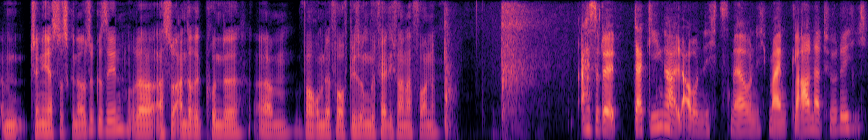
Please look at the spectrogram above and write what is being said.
Ähm, Jenny, hast du es genauso gesehen oder hast du andere Gründe, ähm, warum der VfB so ungefährlich war nach vorne? Also da, da ging halt auch nichts mehr und ich meine, klar, natürlich, ich,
